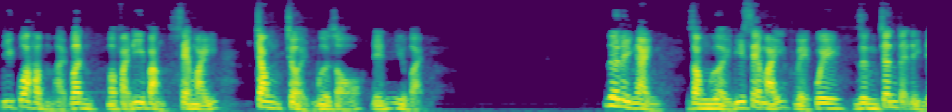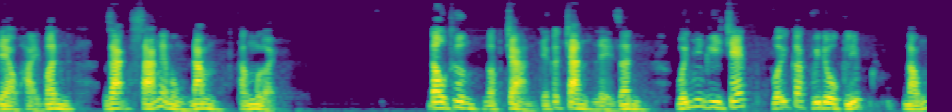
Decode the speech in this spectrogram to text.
đi qua hầm Hải Vân mà phải đi bằng xe máy trong trời mưa gió đến như vậy. Đây là hình ảnh dòng người đi xe máy về quê dừng chân tại đỉnh đèo Hải Vân dạng sáng ngày 5 tháng 10. Đau thương ngập tràn trên các chăn lề dân với những ghi chép với các video clip nóng,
